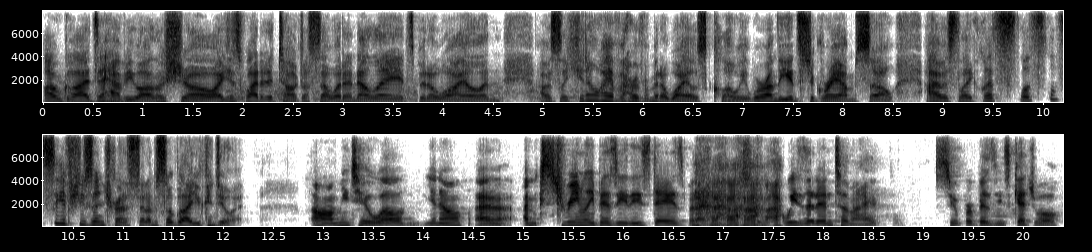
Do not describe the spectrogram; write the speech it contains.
I'm glad to have you on the show. I just wanted to talk to someone in LA. It's been a while, and I was like, you know, I haven't heard from in a while. Is Chloe? We're on the Instagram, so I was like, let's let's let's see if she's interested. I'm so glad you can do it. Oh, me too. Well, you know, I, I'm extremely busy these days, but I squeeze it into my super busy schedule.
